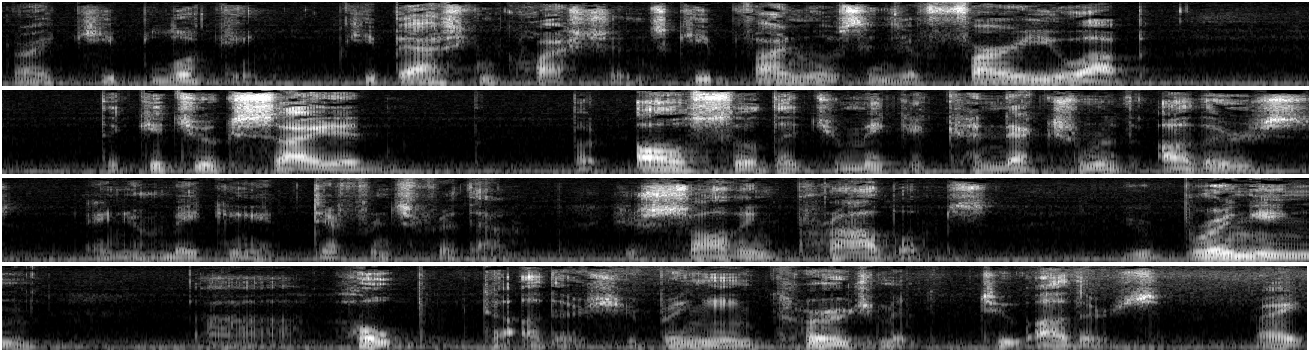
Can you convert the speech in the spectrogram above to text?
Right? Keep looking. Keep asking questions. Keep finding those things that fire you up, that get you excited, but also that you make a connection with others and you're making a difference for them. You're solving problems. You're bringing uh, hope to others. You're bringing encouragement to others, right?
